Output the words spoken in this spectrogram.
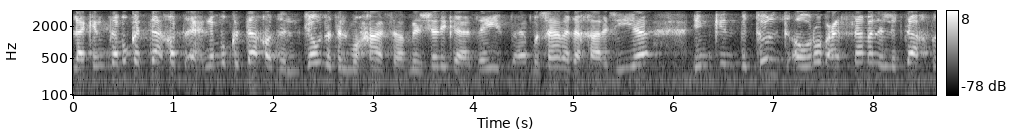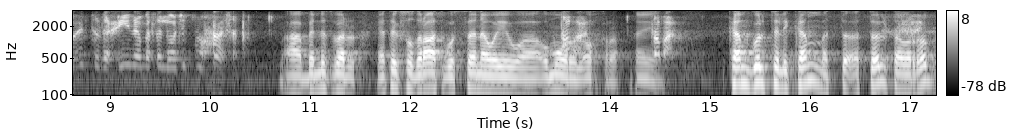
لكن أنت ممكن تأخذ إحنا ممكن تأخذ جودة المحاسبة من شركة زي مساندة خارجية يمكن بثلث أو ربع الثمن اللي بتأخذه أنت دحين مثلا لو جبت محاسب آه بالنسبة يعني تقصد راتبه السنوي واموره طبعاً. الأخرى. أي. طبعا. كم قلت لي كم؟ الث- الثلث أو الربع؟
